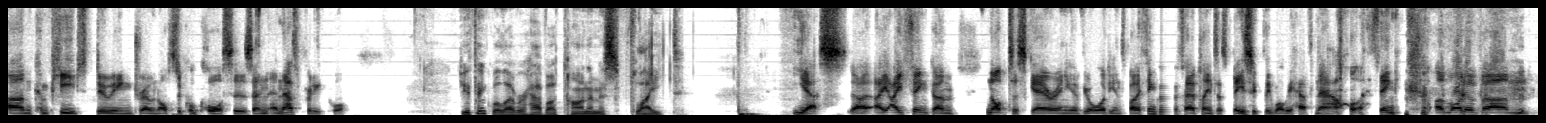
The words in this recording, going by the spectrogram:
Um, compete doing drone obstacle courses, and, and that's pretty cool. Do you think we'll ever have autonomous flight? Yes, uh, I, I, think um, not to scare any of your audience, but I think with airplanes, that's basically what we have now. I think a lot of um,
